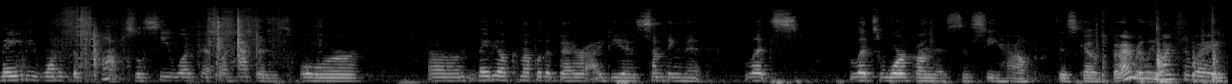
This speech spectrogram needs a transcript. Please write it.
maybe one of the pops. We'll see what that what happens. Or um, maybe I'll come up with a better idea, something that let's let's work on this and see how this goes. But I really like the way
